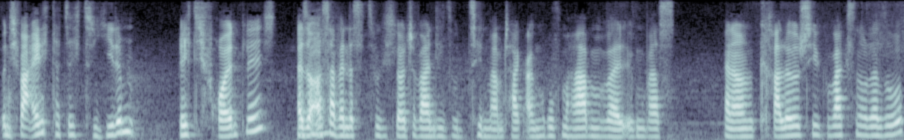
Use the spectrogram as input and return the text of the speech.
Und ich war eigentlich tatsächlich zu jedem richtig freundlich. Also mhm. außer wenn das jetzt wirklich Leute waren, die so zehnmal am Tag angerufen haben, weil irgendwas, keine Ahnung, Kralle schief gewachsen oder so.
